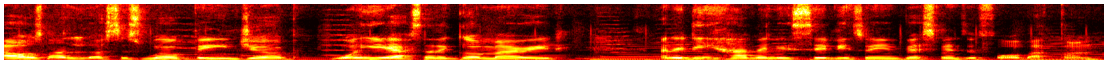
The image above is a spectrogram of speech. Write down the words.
Our husband lost his well paying job one year after they got married, and they didn't have any savings or investment to fall back on.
